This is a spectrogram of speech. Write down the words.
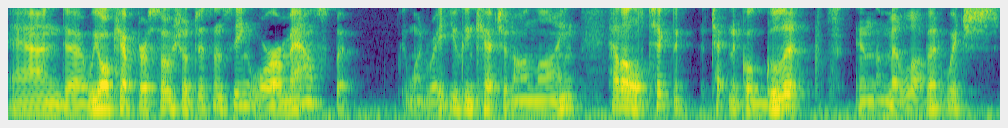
and uh, we all kept our social distancing, wore our masks, but it went great. You can catch it online. Had a little techni- technical glitch in the middle of it, which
